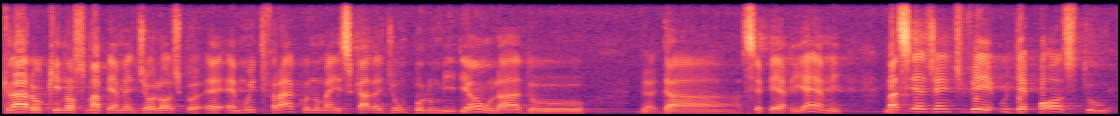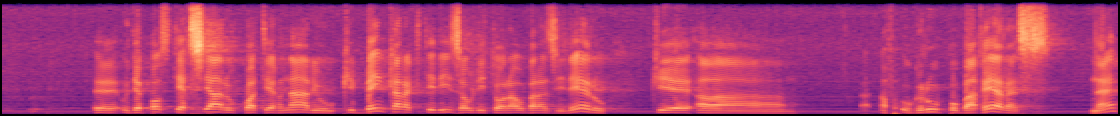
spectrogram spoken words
claro que nosso mapeamento geológico é, é, muito fraco, numa escala de 1 por 1 milhão lá do, da CPRM, mas se a gente vê o depósito, é, o depósito terciário quaternário que bem caracteriza o litoral brasileiro, que é a, a, o grupo Barreiras, né?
